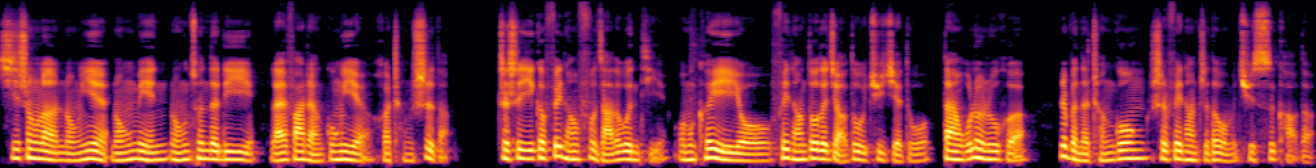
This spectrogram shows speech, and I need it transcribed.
牺牲了农业、农民、农村的利益来发展工业和城市的。这是一个非常复杂的问题，我们可以有非常多的角度去解读。但无论如何，日本的成功是非常值得我们去思考的。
